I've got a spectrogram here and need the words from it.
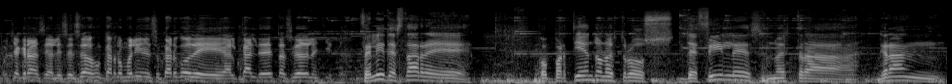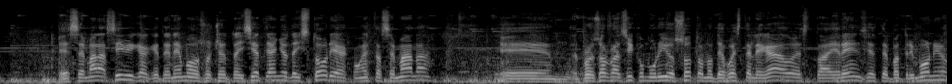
Muchas gracias, licenciado Juan Carlos Molina, en su cargo de alcalde de esta ciudad de Lanchito. Feliz de estar eh, compartiendo nuestros desfiles, nuestra gran eh, semana cívica que tenemos 87 años de historia con esta semana. Eh, el profesor Francisco Murillo Soto nos dejó este legado, esta herencia, este patrimonio.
